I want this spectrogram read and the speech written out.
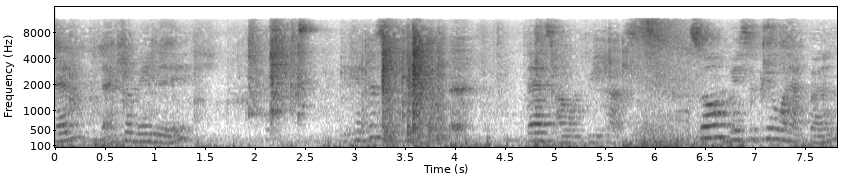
Then the actual Beyblade, you can just look it. There's our three cards. So basically what happened,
